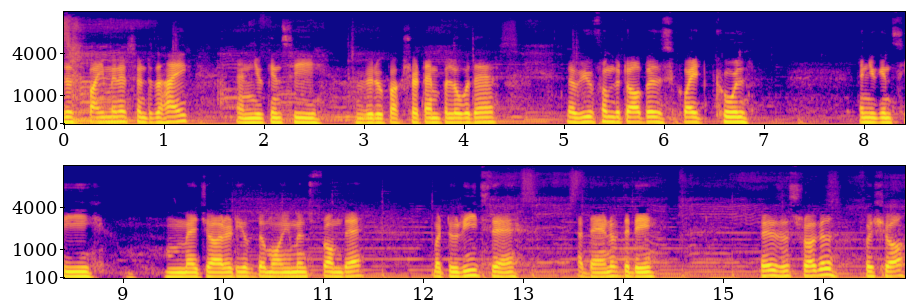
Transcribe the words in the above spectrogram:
Just five minutes into the hike and you can see Virupaksha temple over there. The view from the top is quite cool and you can see majority of the monuments from there. But to reach there at the end of the day, there is a struggle for sure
